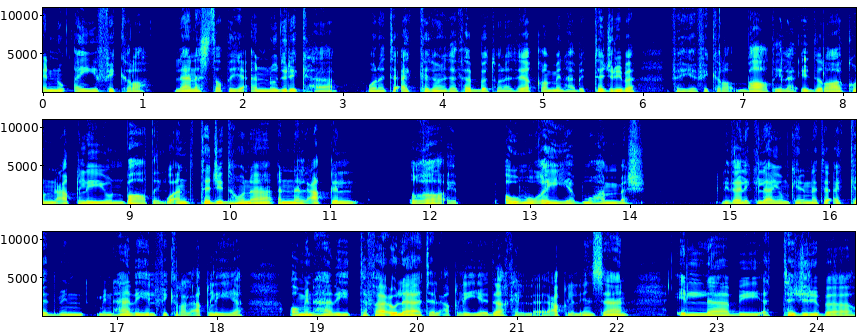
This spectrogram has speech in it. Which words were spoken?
أنه أي فكرة لا نستطيع أن ندركها ونتأكد ونتثبت ونتيقن منها بالتجربة فهي فكرة باطلة إدراك عقلي باطل. وأنت تجد هنا أن العقل غائب أو مغيب مهمش. لذلك لا يمكن أن نتأكد من من هذه الفكرة العقلية أو من هذه التفاعلات العقلية داخل عقل الإنسان إلا بالتجربة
